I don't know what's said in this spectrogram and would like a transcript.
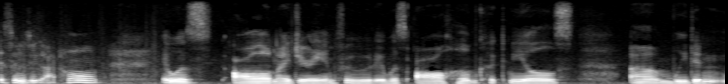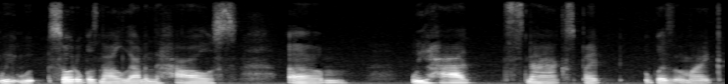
As soon as we got home, it was all Nigerian food, it was all home cooked meals. Um, we didn't, we, we, soda was not allowed in the house. Um, we had snacks, but it wasn't like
